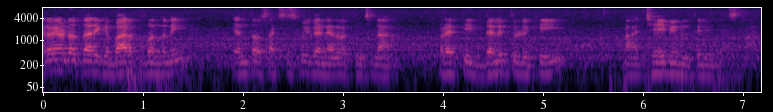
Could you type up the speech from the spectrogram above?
ఇరవై ఒకటో తారీఖు భారత్ బంద్ని ఎంతో సక్సెస్ఫుల్గా నిర్వర్తించిన ప్రతి దళితుడికి నా జైబీములు తెలియజేస్తున్నాను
